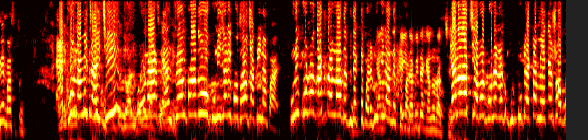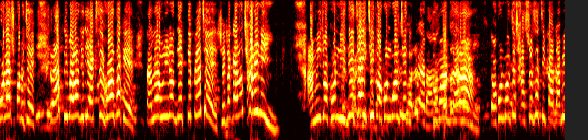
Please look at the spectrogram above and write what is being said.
মেয়ে বাঁচত এখন আমি চাইছি ওনার ক্যান্সেল করে দিক উনি জানি কোথাও চাকরি না পায়। উনি কোনো ডাক্তার না দেখতে পারে রুগী না দেখতে এই পারে। দাবিটা কেন রাখছে কেন আছি? আমার বোনের এরকম ফুটফুটে একটা মেয়েকে সর্বনাশ করেছে। রাত্রিবেলা যদি এক্সে হয়ে থাকে তাহলে উনিরা দেখতে পেয়েছে? সেটা কেন ছাড়েনি? আমি যখন নিতে চাইছি তখন বলছে বলে, তোমার দ্বারা তখন বলছে স্বাস্থ্যসাথী কার্ড। আমি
